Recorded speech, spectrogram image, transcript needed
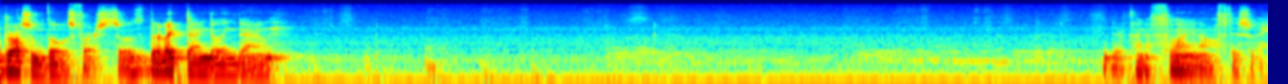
draw some of those first. So they're like dangling down. They're kind of flying off this way.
